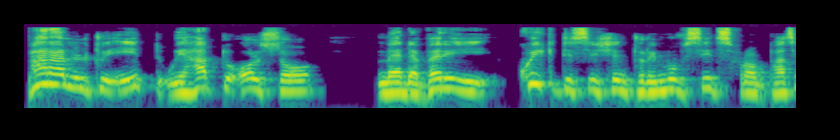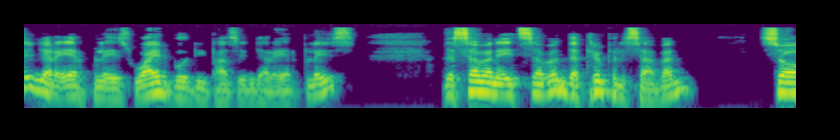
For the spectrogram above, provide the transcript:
parallel to it, we had to also made a very quick decision to remove seats from passenger airplanes, wide body passenger airplanes. the 787, the 777. So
